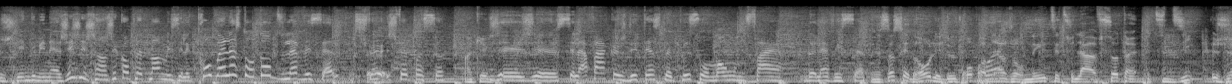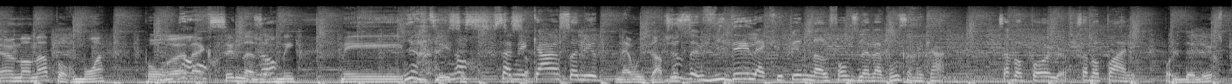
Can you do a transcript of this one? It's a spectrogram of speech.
je viens de déménager, j'ai changé complètement mes électros. Ben là, c'est autour du lave-vaisselle. Je fais, je fais pas ça. OK. Je- je- c'est l'affaire que je déteste le plus au monde, faire de la vaisselle. Mais ça, c'est drôle, les deux, trois premières Ouais. journées, tu sais, tu laves ça, t'as- tu te dis, j'ai un moment pour moi, pour relaxer de ma Non. journée. Mais, tu sais, non, c'est ça c'est m'écœure solide. Mais oui, puis en plus, Juste de vider la crépine dans le fond du lavabo, ça m'écœure. Ça va pas, là. Ça va pas aller. Paul Deluxe.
